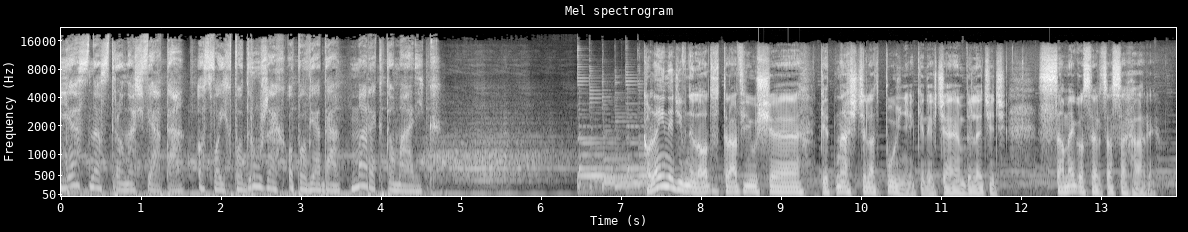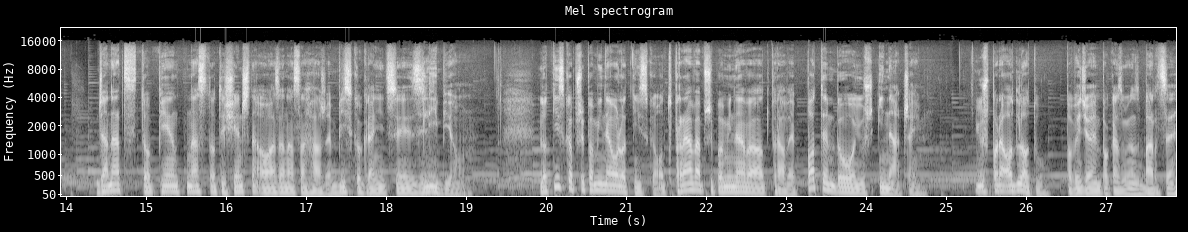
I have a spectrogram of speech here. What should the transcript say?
Jasna strona świata. O swoich podróżach opowiada Marek Tomalik. Kolejny dziwny lot trafił się 15 lat później, kiedy chciałem wylecieć z samego serca Sahary. Janat to 15-tysięczna oaza na Saharze, blisko granicy z Libią. Lotnisko przypominało lotnisko, odprawa przypominała odprawę. Potem było już inaczej. Już pora odlotu, powiedziałem pokazując barce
